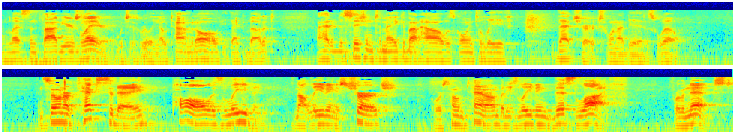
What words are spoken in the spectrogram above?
And less than five years later, which is really no time at all if you think about it, I had a decision to make about how I was going to leave that church when I did as well. And so in our text today, Paul is leaving. He's not leaving his church or his hometown, but he's leaving this life for the next.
